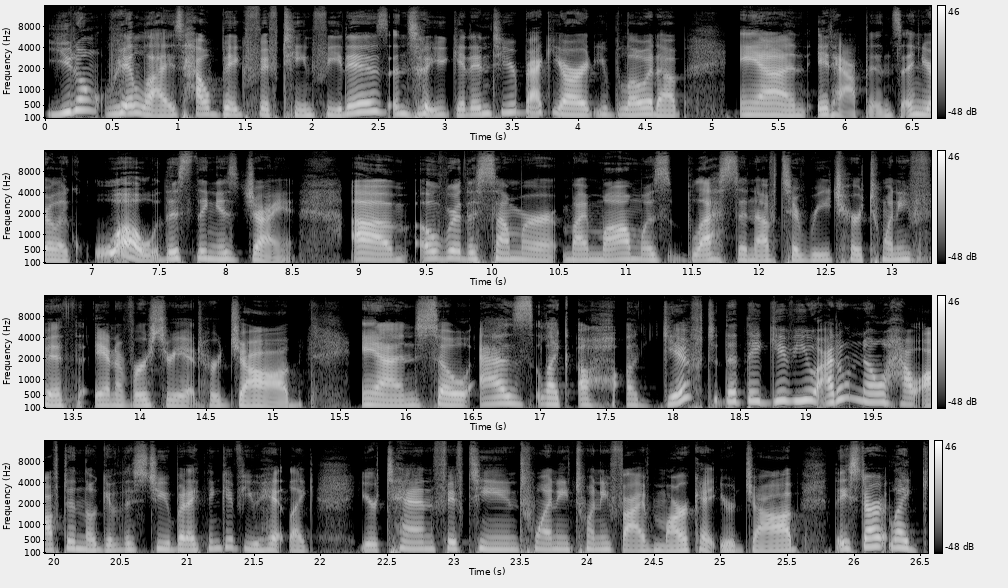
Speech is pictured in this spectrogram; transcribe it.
you don't realize how big 15 feet is until you get into your backyard, you blow it up, and it happens. And you're like, whoa, this thing is giant. Um, over the summer, my mom was blessed enough to reach her 25th anniversary at her job. And so, as like a, a gift that they give you, I don't know how often they'll give this to you, but I think if you hit like your 10, 15, 20, 25 mark at your job, they start like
